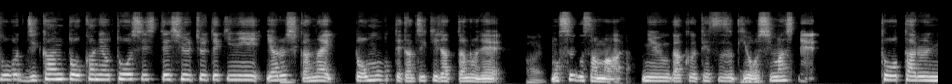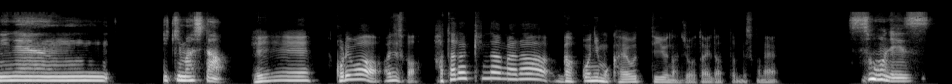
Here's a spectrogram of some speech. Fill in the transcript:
と、時間とお金を投資して集中的にやるしかないと思ってた時期だったので、はい。もうすぐさま入学手続きをしまして、トータル2年行きました。へえ。これは、あれですか？働きながら学校にも通うっていうような状態だったんですかね？そうです。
